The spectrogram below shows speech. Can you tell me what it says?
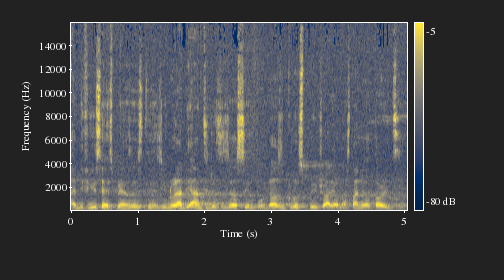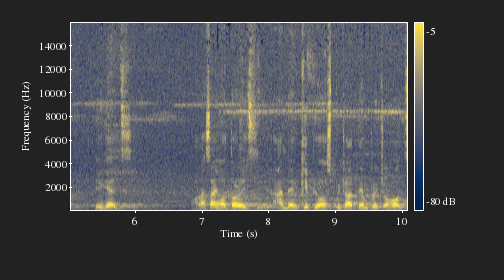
And if you used to experience those things, you know that the antidote is just simple. Just grow spiritually, understand the authority. You get understand your authority, and then keep your spiritual temperature hot.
